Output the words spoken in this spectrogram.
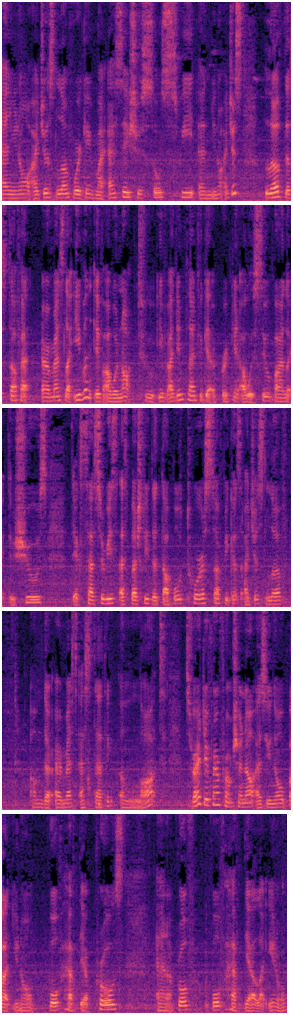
And you know I just love working with my SA she's so sweet and you know I just love the stuff at Hermes. Like even if I were not to if I didn't plan to get a Birkin I would still buy like the shoes the accessories especially the double tour stuff because I just love um, the Hermes aesthetic a lot. It's very different from Chanel as you know but you know both have their pros and both both have their like you know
